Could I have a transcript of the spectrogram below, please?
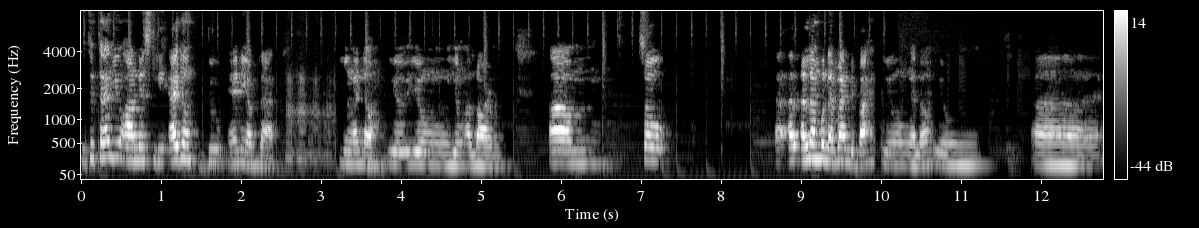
to tell you honestly, I don't do any of that. Mm-mm-mm. Yung ano, yung yung, yung alarm. Um, so a- alam mo naman, 'di ba, yung ano, yung uh,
